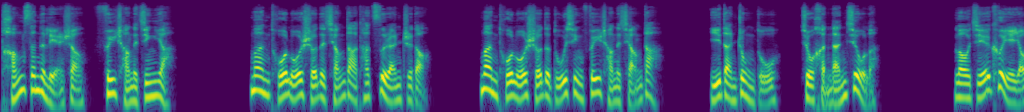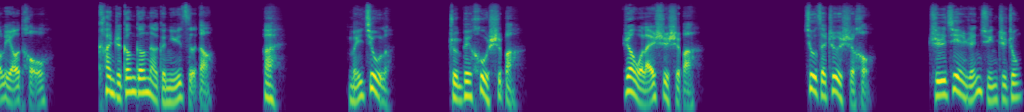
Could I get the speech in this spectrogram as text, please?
唐三的脸上非常的惊讶。曼陀罗蛇的强大，他自然知道。曼陀罗蛇的毒性非常的强大，一旦中毒就很难救了。老杰克也摇了摇头，看着刚刚那个女子道：“哎，没救了，准备后事吧。”让我来试试吧。就在这时候，只见人群之中，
